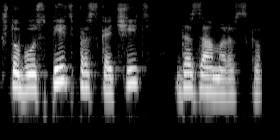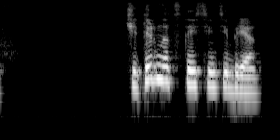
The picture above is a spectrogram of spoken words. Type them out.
чтобы успеть проскочить до заморозков. 14 сентября.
